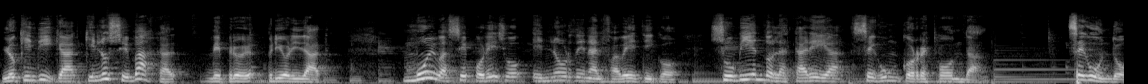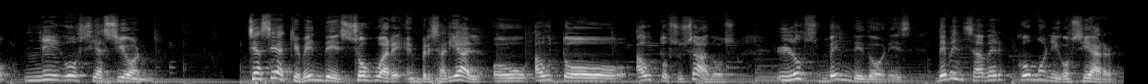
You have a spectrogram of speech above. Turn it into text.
lo que indica que no se baja de prioridad. Muévase por ello en orden alfabético, subiendo las tareas según corresponda. Segundo, negociación. Ya sea que vende software empresarial o auto, autos usados, los vendedores deben saber cómo negociar.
